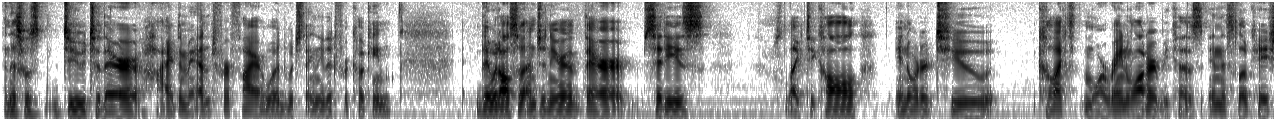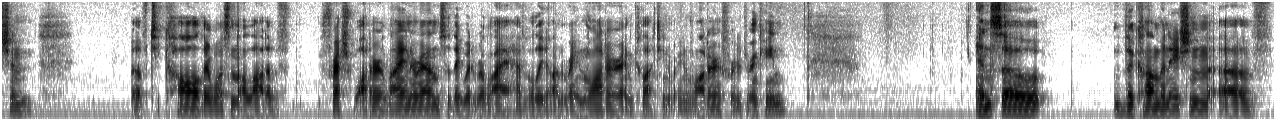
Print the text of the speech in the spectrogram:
And this was due to their high demand for firewood, which they needed for cooking. They would also engineer their cities, like Tikal, in order to collect more rainwater because in this location of Tikal, there wasn't a lot of fresh water lying around, so they would rely heavily on rainwater and collecting rainwater for drinking. And so the combination of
